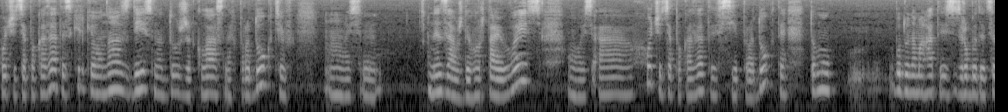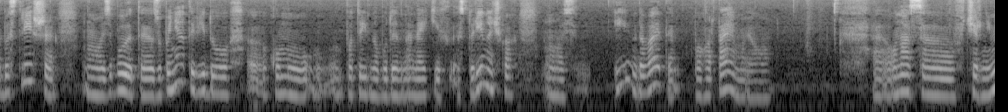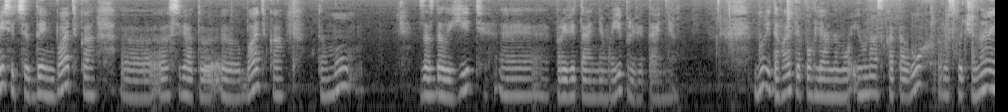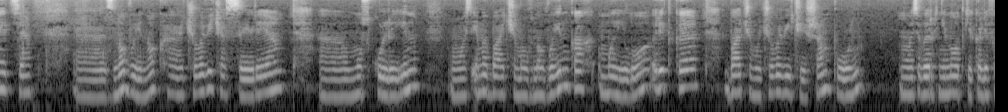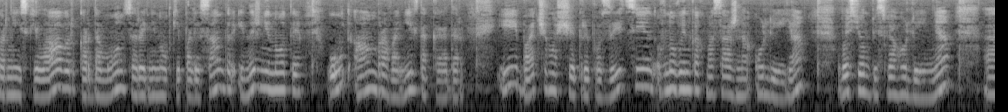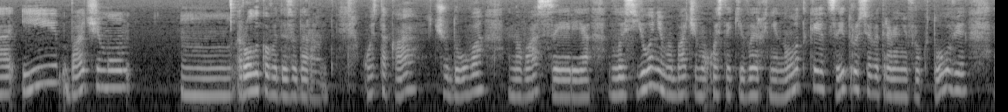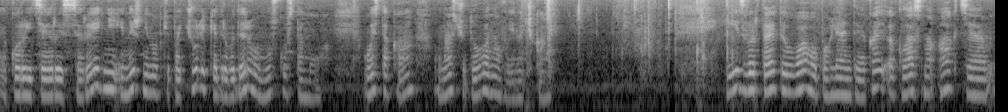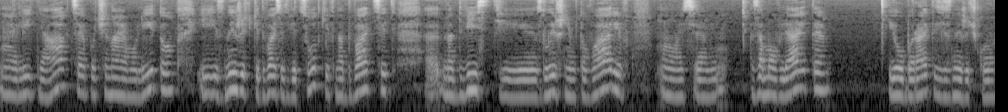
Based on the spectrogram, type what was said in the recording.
Хочеться показати, скільки у нас дійсно дуже класних продуктів. Не завжди гортаю весь, ось, а хочеться показати всі продукти, тому буду намагатись зробити це швидше. Ось, будете зупиняти відео, е, кому потрібно буде на яких сторіночках. Ось. І давайте погортаємо його. Е, У нас е, в червні місяці День батька, е, свято батька, тому заздалегідь привітання, мої привітання. Ну і давайте поглянемо. І у нас каталог розпочинається з новинок. Чоловіча серія, мускулін. Ось, і ми бачимо в новинках мило рідке, бачимо чоловічий шампунь. Ось верхні нотки каліфорнійський лавр, кардамон, середні нотки палісандр і нижні ноти ут, амбра, ваніль та кедр. І бачимо ще три позиції в новинках: масажна олія, лосьйон після гоління. е, І бачимо роликовий дезодорант. Ось така чудова нова серія. В лосьйоні ми бачимо ось такі верхні нотки, цитрусові, трав'яні фруктові, е, кориця і рис середній, і нижні нотки пачулі, кедрове дерево, мускус та мох. Ось така у нас чудова новиночка. І звертайте увагу, погляньте, яка е, класна акція, літня акція. Починаємо літо і знижечки 20% на 20, е, на 200 з лишнім товарів. Ось, ем, замовляйте. І обирайте зі знижечкою.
